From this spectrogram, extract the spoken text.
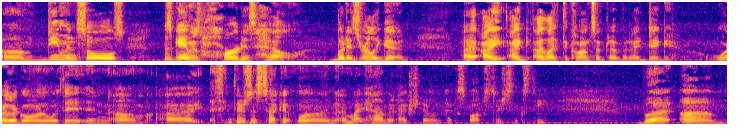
Um, Demon Souls. This game is hard as hell, but it's really good. I, I, I, I like the concept of it. I dig where they're going with it, and um, I, I think there's a second one. I might have it actually on Xbox 360, but um,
